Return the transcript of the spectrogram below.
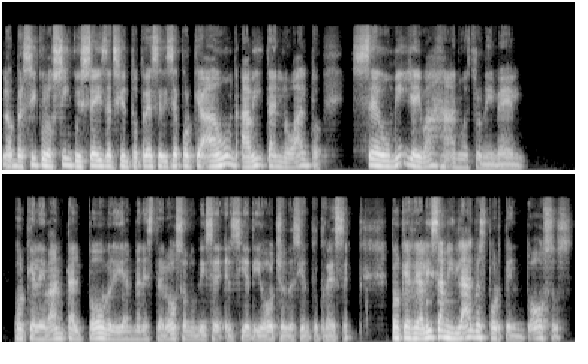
Los versículos 5 y 6 del 113 dice, porque aún habita en lo alto, se humilla y baja a nuestro nivel porque levanta al pobre y al menesteroso, nos dice el 7 y 8 de 113, porque realiza milagros portentosos,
